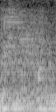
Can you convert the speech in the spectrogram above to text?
district.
